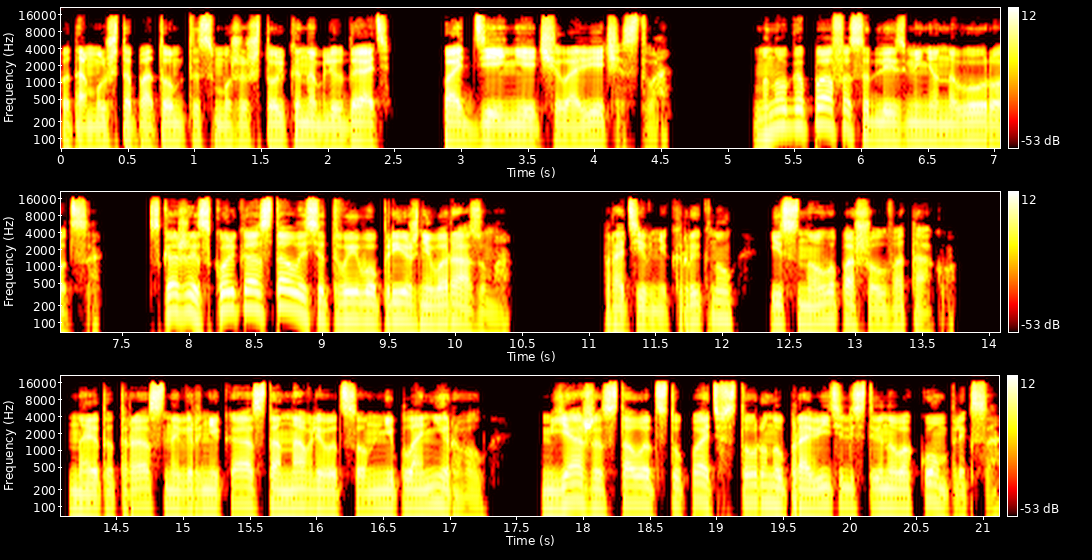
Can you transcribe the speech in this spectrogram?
потому что потом ты сможешь только наблюдать падение человечества. Много пафоса для измененного уродца. Скажи, сколько осталось от твоего прежнего разума? Противник рыкнул и снова пошел в атаку. На этот раз наверняка останавливаться он не планировал. Я же стал отступать в сторону правительственного комплекса.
